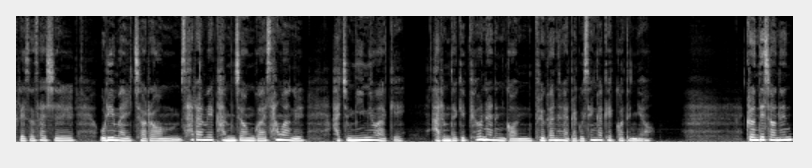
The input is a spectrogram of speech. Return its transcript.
그래서 사실 우리말처럼 사람의 감정과 상황을 아주 미묘하게 아름답게 표현하는 건 불가능하다고 생각했거든요. 그런데 저는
